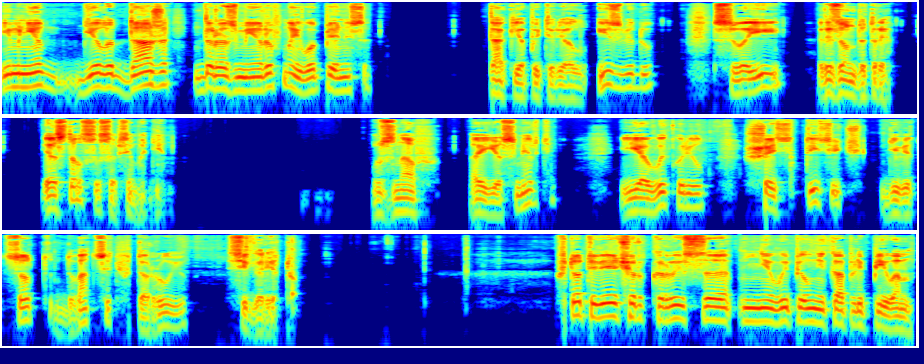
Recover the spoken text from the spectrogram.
Им нет дела даже до размеров моего пениса. Так я потерял из виду свои резон де тре и остался совсем один. Узнав о ее смерти, я выкурил шесть тысяч девятьсот двадцать вторую сигарету. В тот вечер крыса не выпил ни капли пива.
